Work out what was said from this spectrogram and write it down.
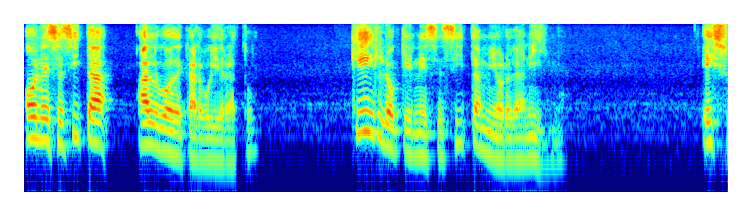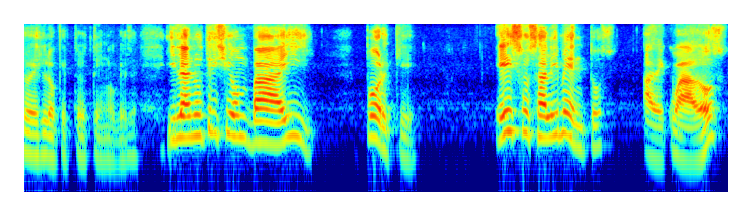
¿O necesita algo de carbohidrato? ¿Qué es lo que necesita mi organismo? Eso es lo que yo tengo que hacer. Y la nutrición va ahí, porque esos alimentos adecuados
